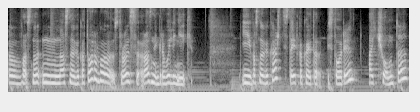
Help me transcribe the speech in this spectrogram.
э, основ... на основе которого строятся разные игровые линейки. И в основе каждой стоит какая-то история о чем-то,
